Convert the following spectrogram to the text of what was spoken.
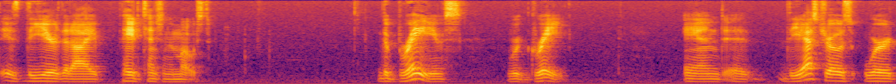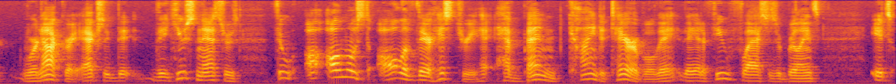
is the year that I paid attention the most. The Braves were great. And uh, the Astros were were not great. Actually, the, the Houston Astros, through a- almost all of their history, ha- have been kind of terrible. They they had a few flashes of brilliance. It's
